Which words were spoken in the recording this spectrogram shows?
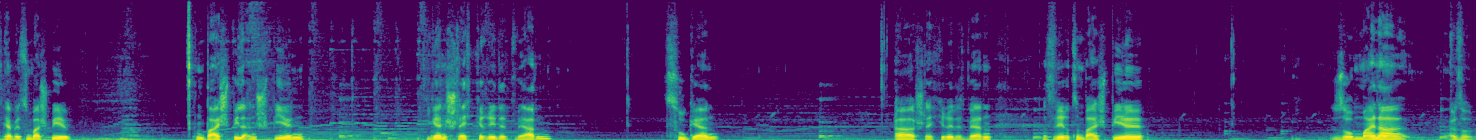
Ich habe jetzt zum Beispiel ein Beispiel an Spielen, die gerne schlecht geredet werden. Zu gern. Äh, schlecht geredet werden. Das wäre zum Beispiel so meiner, also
